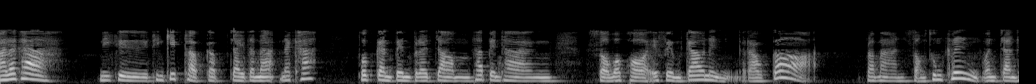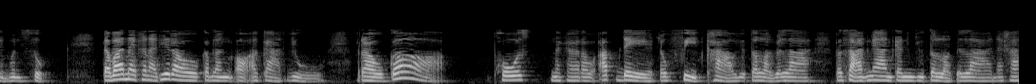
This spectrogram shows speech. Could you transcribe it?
าแล้วค่ะ นี่คือทิ้งคิดขับกับใจตนะนะคะ พบกันเป็นประจำ ถ้าเป็นทางสวพ FM91 เราก็ประมาณสองทุ่มครึ่งวันจันทร์ถึงวันศุกร์แต่ว่าในขณะที่เรากำลังออกอากาศอยู่ เราก็ โพสต์นะคะ เราอัปเดต เราฟีดข่าวอยู่ตลอดเวลา ประสานงานกันอยู่ตลอดเวลานะคะ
